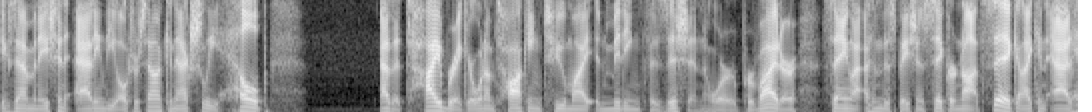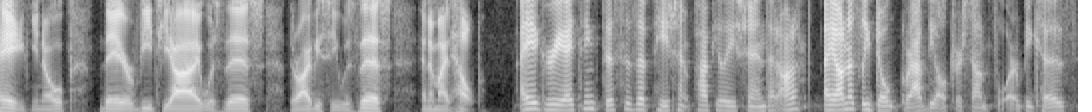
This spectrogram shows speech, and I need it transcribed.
examination, adding the ultrasound, can actually help as a tiebreaker when I'm talking to my admitting physician or provider saying, I think this patient is sick or not sick. And I can add, hey, you know, their VTI was this, their IVC was this, and it might help. I agree. I think this is a patient population that I honestly don't grab the ultrasound for because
